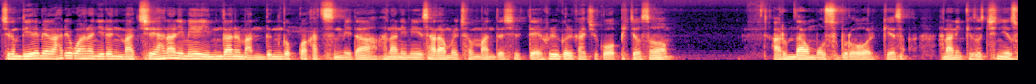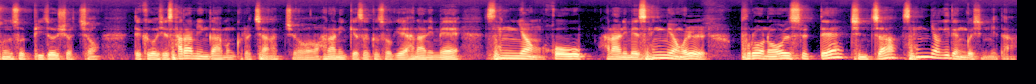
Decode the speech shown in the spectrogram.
지금 니에메가 하려고 하는 일은 마치 하나님이 인간을 만든 것과 같습니다. 하나님이 사람을 처음 만드실 때 흙을 가지고 빚어서 아름다운 모습으로 이렇게 하나님께서 친히 손수 빚어 주셨죠. 근데 그것이 사람인가 하면 그렇지 않았죠. 하나님께서 그 속에 하나님의 생명, 호흡, 하나님의 생명을 불어넣었을 때 진짜 생명이 된 것입니다.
